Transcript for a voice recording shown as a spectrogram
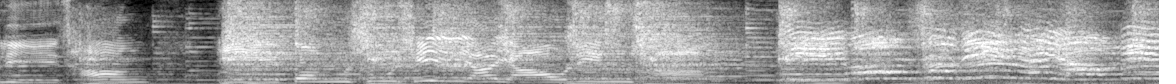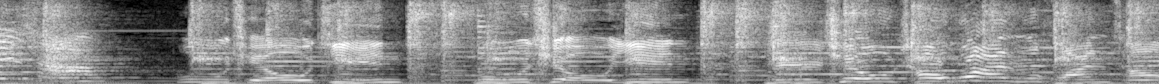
里藏一封书信呀，要领赏；一封书信呀，要领赏。不求金，不求银，只求朝官还朝。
